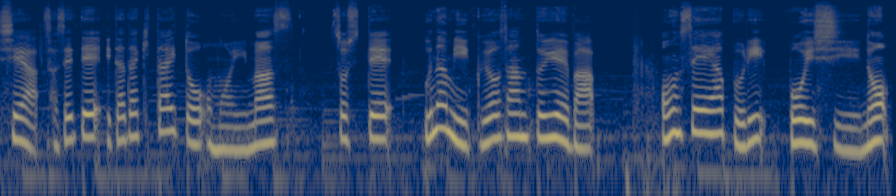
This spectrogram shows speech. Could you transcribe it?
シェアさせていただきたいと思います。そしてうなみいくよさんといえば音声アプリボイシーの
